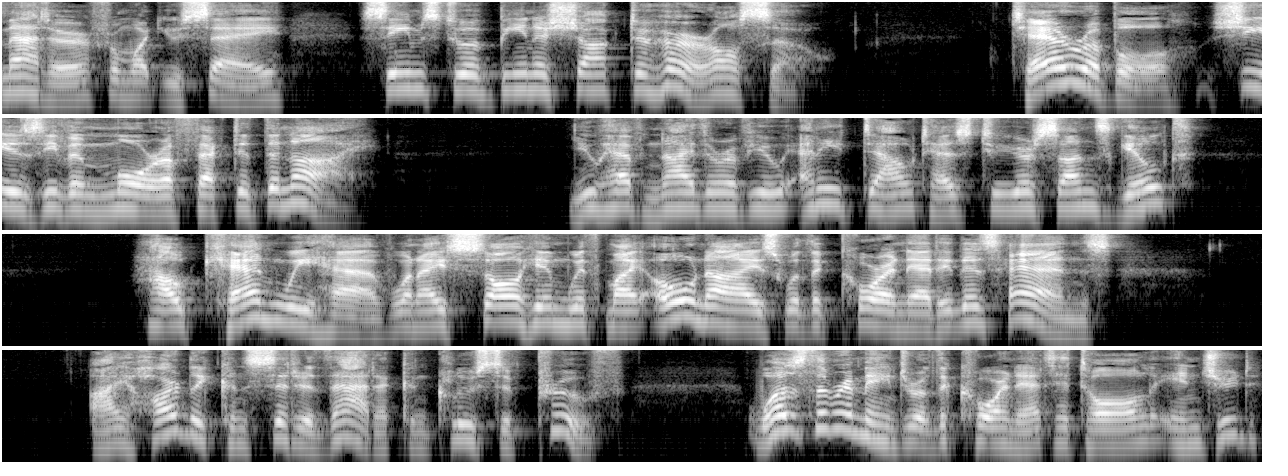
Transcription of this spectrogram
matter, from what you say, seems to have been a shock to her also. Terrible! She is even more affected than I. You have neither of you any doubt as to your son's guilt? How can we have, when I saw him with my own eyes with the coronet in his hands? I hardly consider that a conclusive proof. Was the remainder of the coronet at all injured?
